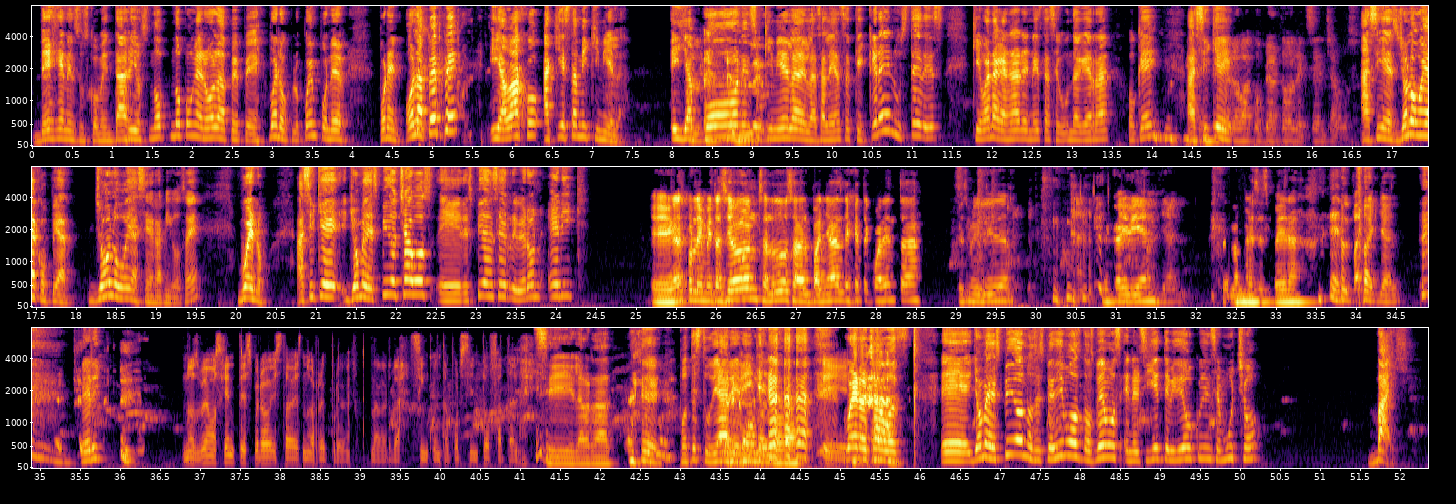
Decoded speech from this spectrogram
Dejen en sus comentarios. No, no pongan hola Pepe. Bueno, lo pueden poner. Ponen hola Pepe y abajo aquí está mi quiniela. Y ya ponen su quiniela de las alianzas que creen ustedes que van a ganar en esta segunda guerra, ¿ok? Así Se que lo va a copiar todo el Excel, chavos. Así es, yo lo voy a copiar. Yo lo voy a hacer, amigos, ¿eh? Bueno, así que yo me despido, chavos. Eh, despídanse, Riverón, Eric. Eh, gracias por la invitación. Saludos al pañal de GT40, que es mi líder. Me cae bien, pero me desespera. El pañal. Eric. Nos vemos, gente. Espero esta vez no reprueben. La verdad, 50% fatal. Sí, la verdad. Ponte a estudiar, Eric. Sí. bueno, chavos. eh, yo me despido, nos despedimos. Nos vemos en el siguiente video. Cuídense mucho. Bye.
